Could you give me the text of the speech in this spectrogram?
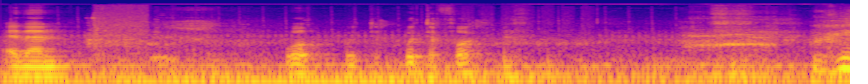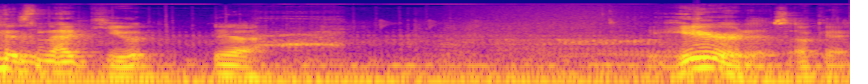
and then, whoa, what the, what the fuck? Isn't that cute? Yeah. Here it is. Okay.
